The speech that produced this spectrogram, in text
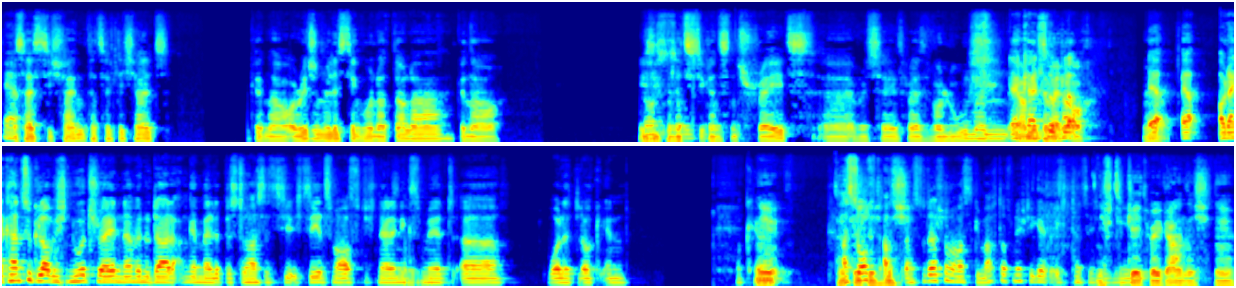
Ja. Das heißt, sie scheinen tatsächlich halt Genau, Original Listing 100 Dollar, genau. Wie sieht man jetzt die ganzen Trades, äh, Average Sales Price, Volumen, da ja, mittlerweile auch. Ja. ja, ja, aber da kannst du, glaube ich, nur traden, ne, wenn du da angemeldet bist. Du hast jetzt hier, ich sehe jetzt mal auf die Schnelle nichts mit äh, Wallet Login. Okay. Nee, hast du, auf, hast, hast, du da schon mal was gemacht auf Nifty Gateway? Ich tatsächlich Nifty nie. Gateway gar nicht, nee.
